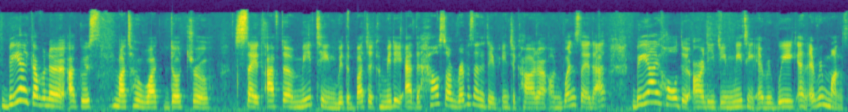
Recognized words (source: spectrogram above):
BI Governor Agus Martowardojo said after a meeting with the Budget Committee at the House of Representatives in Jakarta on Wednesday that BI hold the RDG meeting every week and every month.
